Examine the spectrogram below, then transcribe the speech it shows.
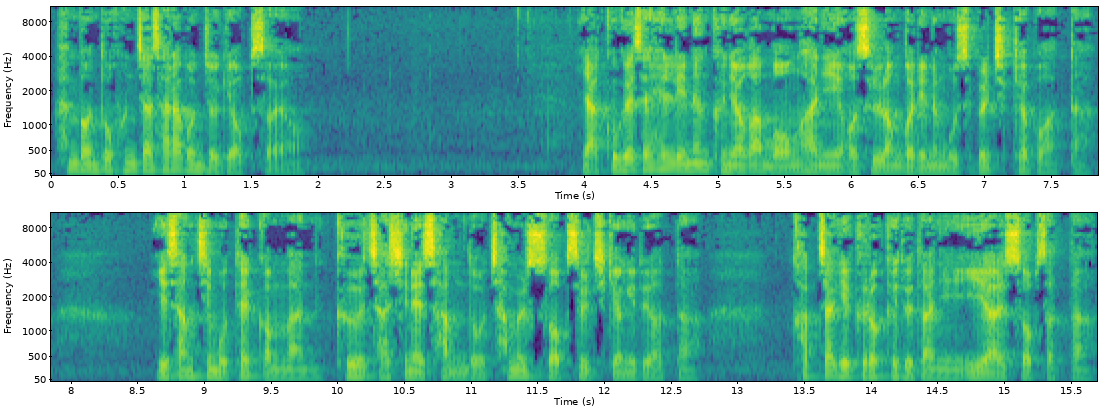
한 번도 혼자 살아본 적이 없어요. 약국에서 헨리는 그녀가 멍하니 어슬렁거리는 모습을 지켜보았다. 예상치 못했건만 그 자신의 삶도 참을 수 없을 지경이 되었다. 갑자기 그렇게 되다니 이해할 수 없었다.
